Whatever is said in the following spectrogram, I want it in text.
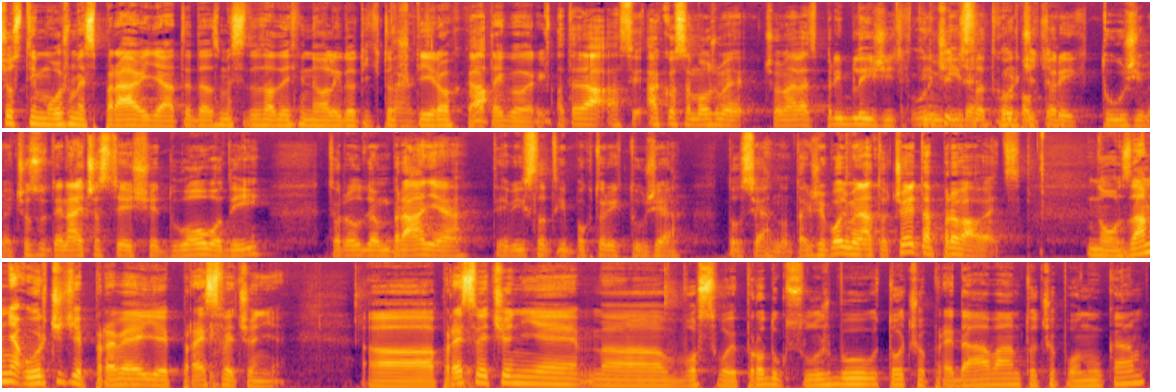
čo s tým môžeme spraviť a teda sme si to zadefinovali do týchto štyroch kategórií. A teda asi ako sa môžeme čo najviac priblížiť k tým Určite, výsledkom, po určite. ktorých túžime. Čo sú tie najčastejšie dôvody, ktoré ľuďom bránia tie výsledky, po ktorých túžia dosiahnuť. Takže poďme na to. Čo je tá prvá vec? No za mňa určite prvé je presvedčenie. Uh, presvedčenie uh, vo svoj produkt, službu, to čo predávam, to čo ponúkam.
